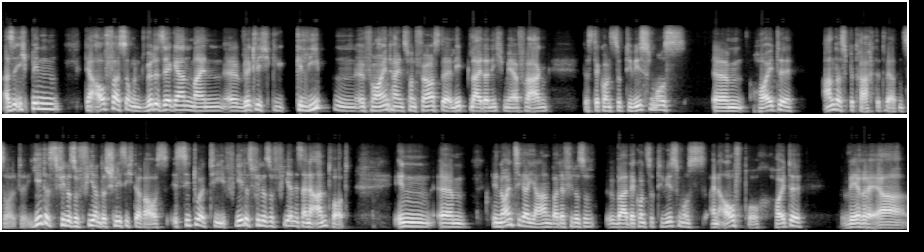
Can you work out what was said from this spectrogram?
Also ich bin der Auffassung und würde sehr gern meinen äh, wirklich ge- geliebten äh, Freund Heinz von Förster, er lebt leider nicht mehr, fragen, dass der Konstruktivismus ähm, heute anders betrachtet werden sollte. Jedes Philosophieren, das schließe ich daraus, ist situativ. Jedes Philosophieren ist eine Antwort. In ähm, den 90er Jahren war der, war der Konstruktivismus ein Aufbruch. Heute wäre er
